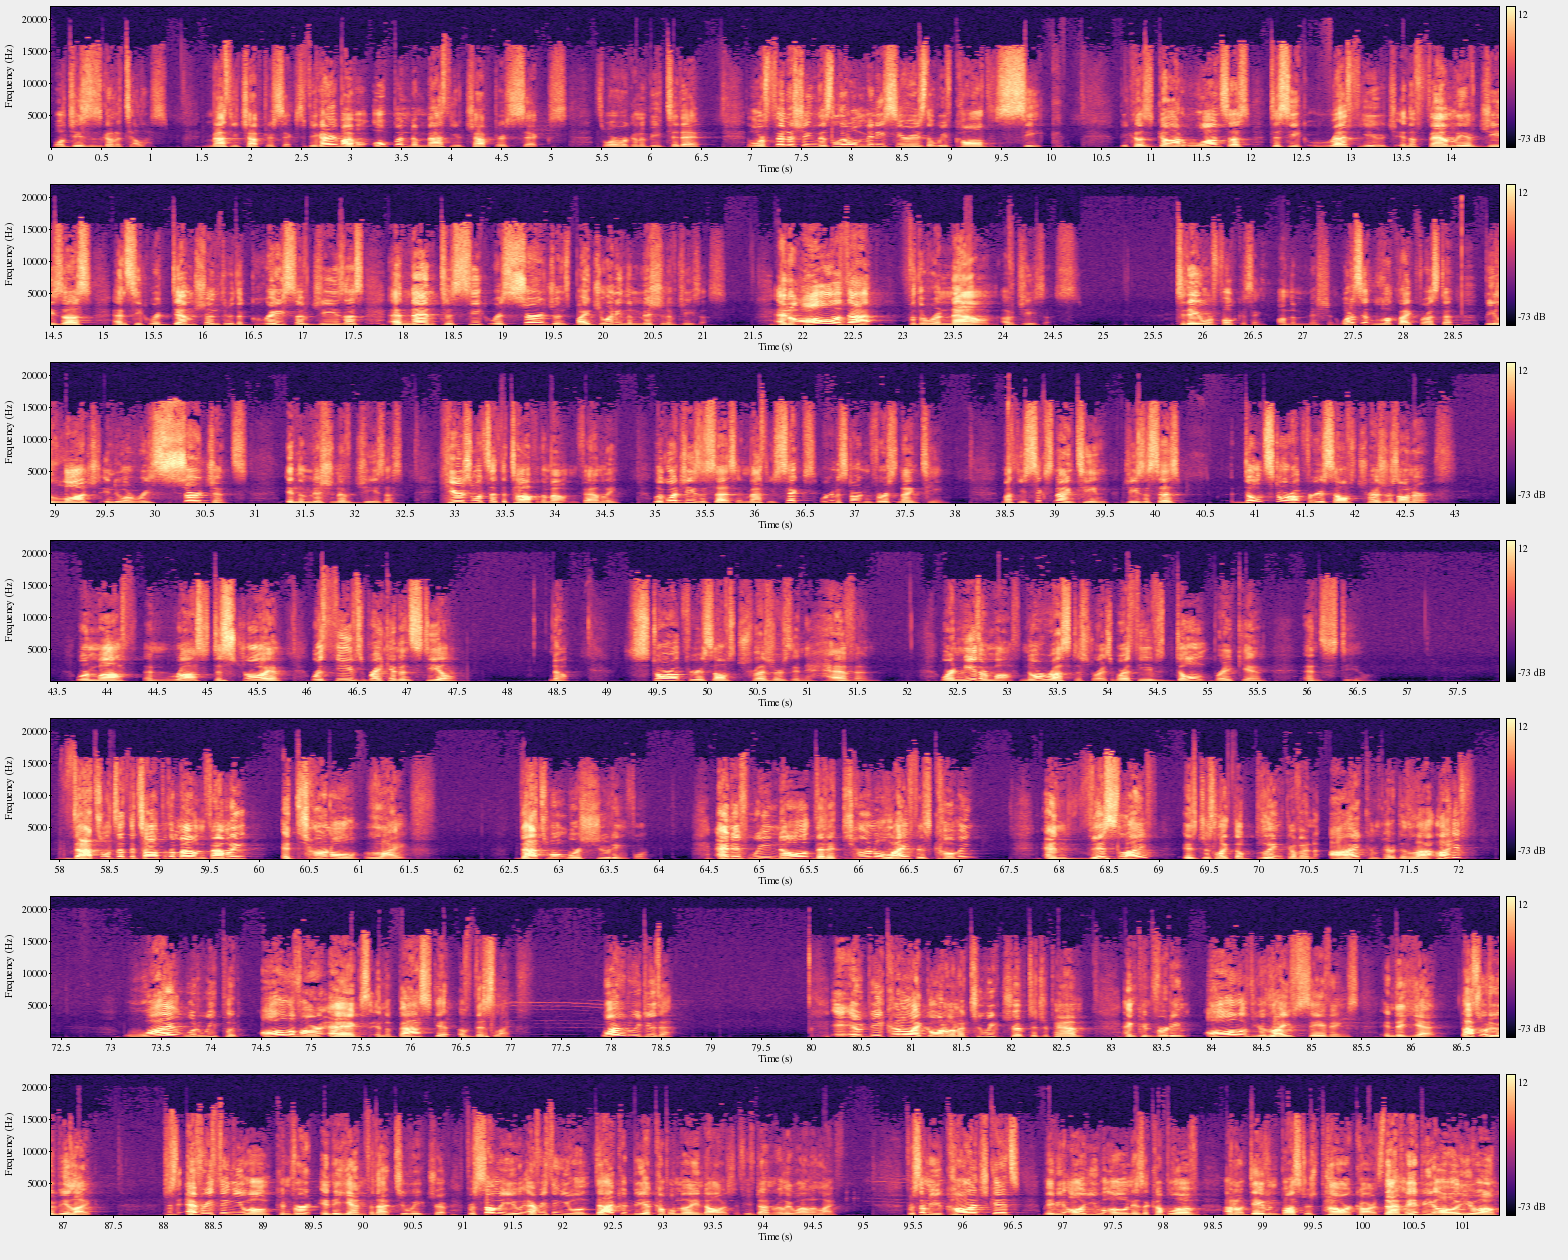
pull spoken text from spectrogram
Well, Jesus is going to tell us. Matthew chapter 6. If you got your Bible, open to Matthew chapter 6. That's where we're going to be today. And we're finishing this little mini series that we've called Seek. Because God wants us to seek refuge in the family of Jesus and seek redemption through the grace of Jesus, and then to seek resurgence by joining the mission of Jesus. And all of that for the renown of Jesus. Today we're focusing on the mission. What does it look like for us to be launched into a resurgence in the mission of Jesus? Here's what's at the top of the mountain, family. Look what Jesus says in Matthew 6. We're going to start in verse 19. Matthew 6 19, Jesus says, Don't store up for yourselves treasures on earth, where moth and rust destroy, and where thieves break in and steal. No. Store up for yourselves treasures in heaven, where neither moth nor rust destroys, where thieves don't break in and steal. That's what's at the top of the mountain, family eternal life. That's what we're shooting for. And if we know that eternal life is coming, and this life is just like the blink of an eye compared to that life, why would we put all of our eggs in the basket of this life? Why would we do that? It would be kind of like going on a two week trip to Japan and converting all of your life savings into yen. That's what it would be like. Just everything you own, convert into yen for that two week trip. For some of you, everything you own, that could be a couple million dollars if you've done really well in life. For some of you college kids, maybe all you own is a couple of, I don't know, Dave and Buster's power cards. That may be all you own.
